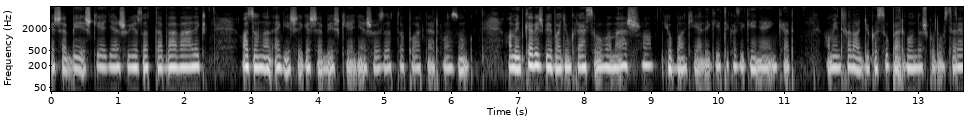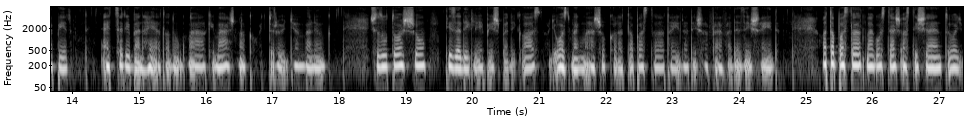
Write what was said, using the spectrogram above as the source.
egészségesebbé és kiegyensúlyozottabbá válik, azonnal egészségesebb és kiegyensúlyozottabb partnert vonzunk. Amint kevésbé vagyunk rászólva másra, jobban kielégítik az igényeinket. Amint feladjuk a szuper gondoskodó szerepét, egyszeriben helyet adunk valaki másnak, hogy törődjön velünk. És az utolsó, tizedik lépés pedig az, hogy oszd meg másokkal a tapasztalataidat és a felfedezéseid. A tapasztalat megosztás azt is jelenti, hogy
